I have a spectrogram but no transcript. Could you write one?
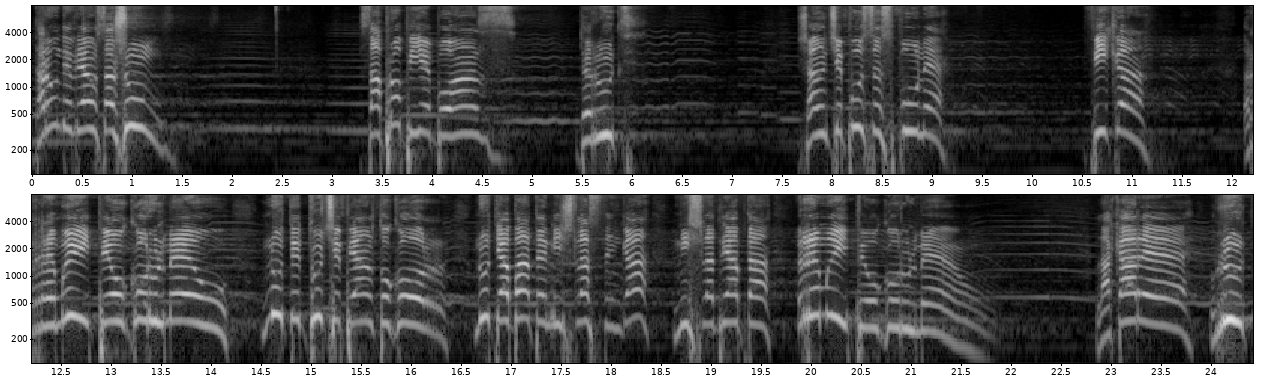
Dar unde vreau să ajung? Să apropie Boaz de Rut și a început să spune Fică, rămâi pe ogorul meu, nu te duce pe alt ogor, nu te abată nici la stânga, nici la dreapta, rămâi pe ogorul meu. La care Rut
